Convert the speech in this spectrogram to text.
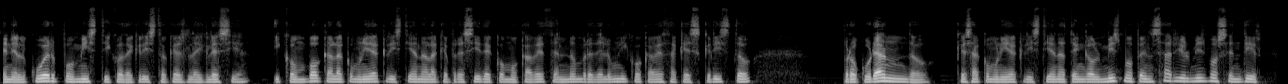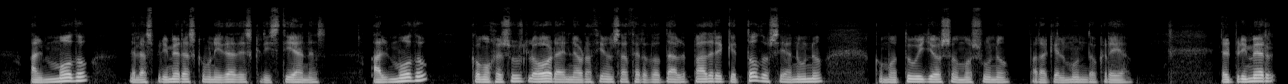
en el cuerpo místico de Cristo que es la Iglesia, y convoca a la comunidad cristiana a la que preside como cabeza el nombre del único cabeza que es Cristo, procurando que esa comunidad cristiana tenga el mismo pensar y el mismo sentir, al modo de las primeras comunidades cristianas, al modo como Jesús lo ora en la oración sacerdotal, Padre, que todos sean uno, como tú y yo somos uno, para que el mundo crea. El primer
